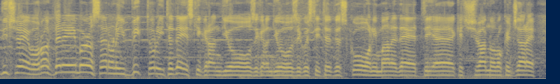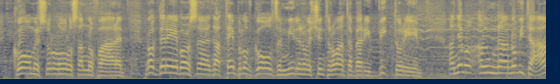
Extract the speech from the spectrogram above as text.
Dicevo, Rock the Neighbors erano i Victory tedeschi, grandiosi, grandiosi, questi tedesconi maledetti eh, che ci fanno roccheggiare come solo loro sanno fare. Rock the Neighbors eh, da Temple of Gold 1990 per i Victory. Andiamo a una novità,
